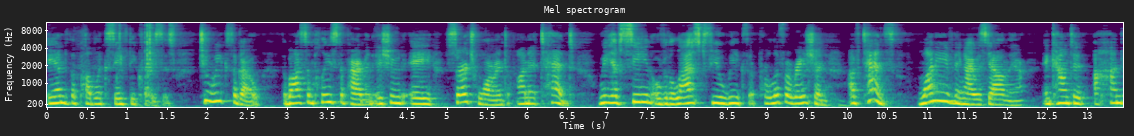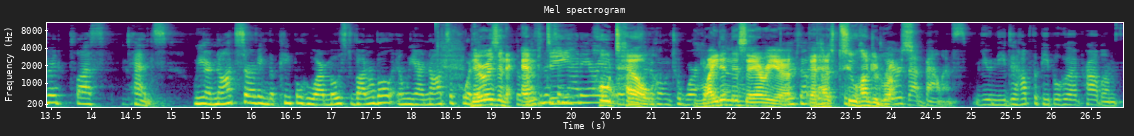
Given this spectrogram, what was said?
and the public safety crisis. Two weeks ago, the Boston Police Department issued a search warrant on a tent. We have seen over the last few weeks a proliferation of tents. One evening I was down there and counted 100 plus tents. We are not serving the people who are most vulnerable, and we are not supporting. There is an the residents empty in that area or those that hotel going to work right in this area We've that has to do. 200 Where's rooms. that balance? You need to help the people who have problems.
